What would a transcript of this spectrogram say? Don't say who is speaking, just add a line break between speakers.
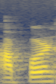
आपण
